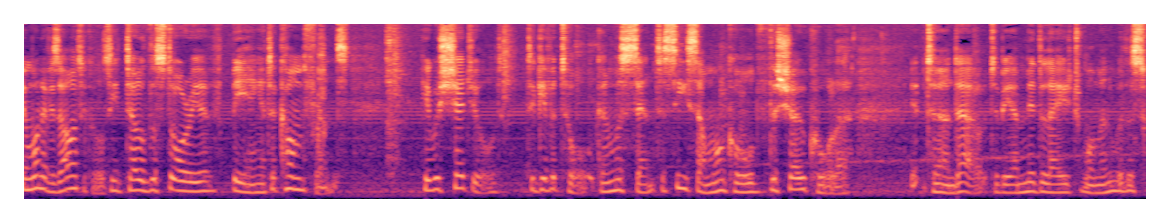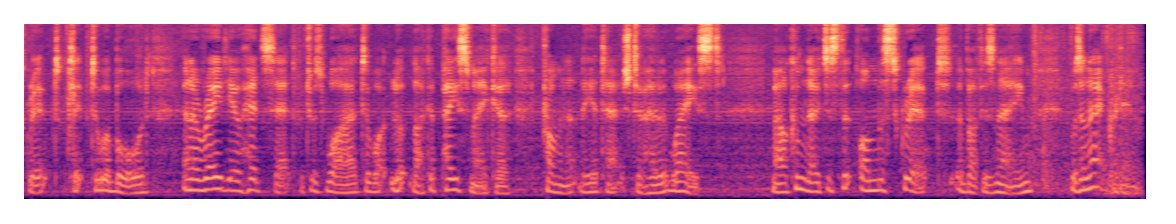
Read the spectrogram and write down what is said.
In one of his articles, he told the story of being at a conference. He was scheduled to give a talk and was sent to see someone called the show caller it turned out to be a middle aged woman with a script clipped to a board and a radio headset which was wired to what looked like a pacemaker prominently attached to her waist. Malcolm noticed that on the script, above his name, was an acronym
